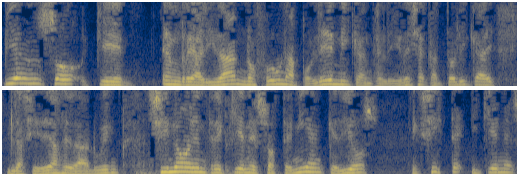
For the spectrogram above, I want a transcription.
pienso que en realidad no fue una polémica entre la Iglesia Católica y las ideas de Darwin, sino entre quienes sostenían que Dios existe y quienes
